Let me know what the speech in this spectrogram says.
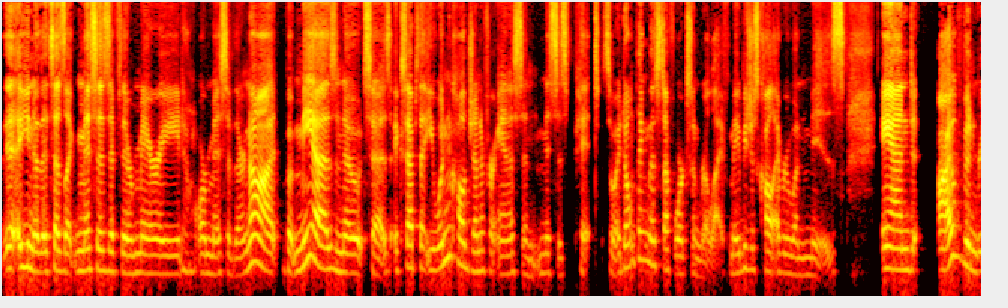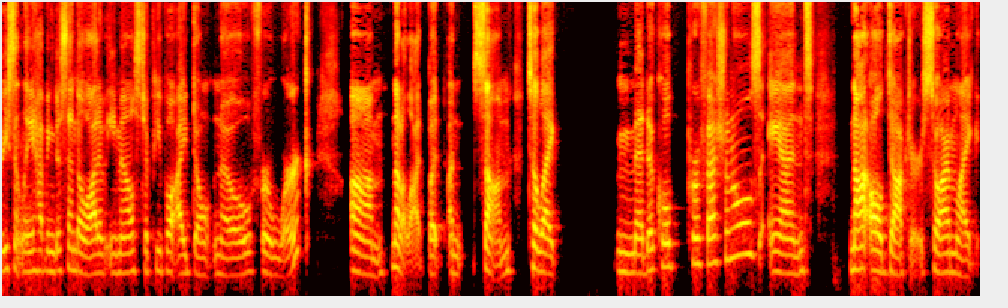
you know, that says like misses if they're married or Miss if they're not. But Mia's note says, except that you wouldn't call Jennifer Aniston Mrs. Pitt. So I don't think this stuff works in real life. Maybe just call everyone Ms. And I've been recently having to send a lot of emails to people I don't know for work. Um, not a lot, but some to like medical professionals and not all doctors. So I'm like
